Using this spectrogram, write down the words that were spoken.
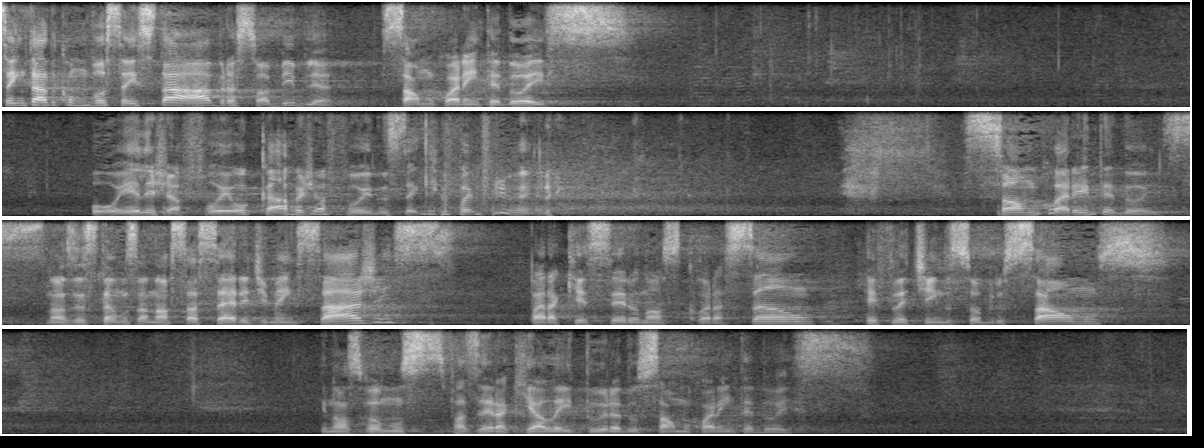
Sentado como você está, abra sua Bíblia, Salmo 42. Ou ele já foi, ou o carro já foi, não sei quem foi primeiro. Salmo 42. Nós estamos na nossa série de mensagens para aquecer o nosso coração, refletindo sobre os salmos. E nós vamos fazer aqui a leitura do Salmo 42.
